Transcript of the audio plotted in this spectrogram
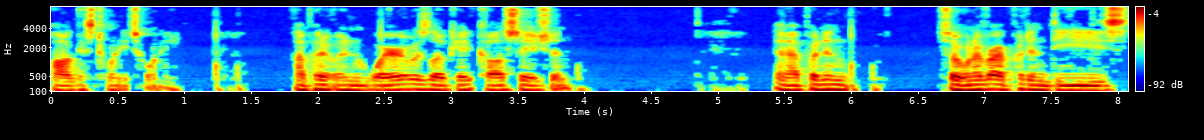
August 2020. I put in where it was located, College Station. And I put in so whenever I put in these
